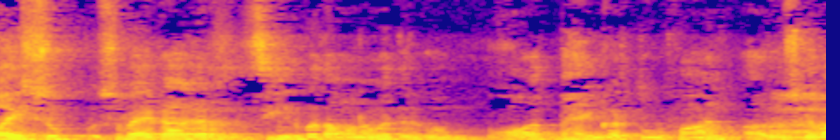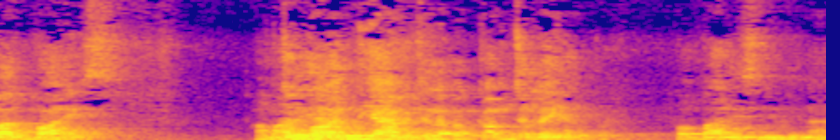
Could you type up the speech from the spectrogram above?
भाई सुबह का अगर सीन बताओ ना मैं तेरे को बहुत भयंकर तूफ़ान और उसके हाँ। बाद बारिश। हमारे यहाँ चला पर कम चला यहाँ पर। बारिश नहीं हुई ना?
